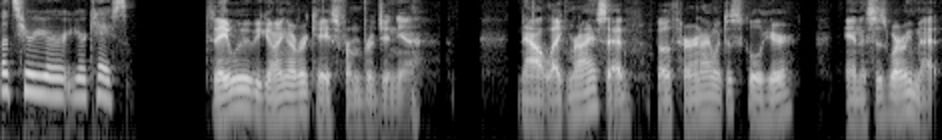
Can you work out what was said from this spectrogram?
Let's hear your your case. Today we will be going over a case from Virginia. Now, like Mariah said, both her and I went to school here, and this is where we met.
